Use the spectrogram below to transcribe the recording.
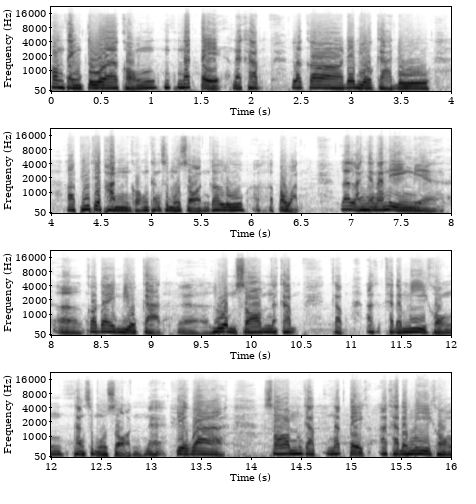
ห้องแต่งตัวของนักเตะนะครับ แล้วก็ได้มีโอกาสดู พิพิธภัณฑ์ของทางสโมสรก็รู้ประวัติ และหลังจากนั้นเองเนี่ยก็ได้มีโอกาสร่วมซ้อมนะครับกับอะคาเดมี่ของทางสโมสรนะฮะเรียกว่าซ้อมกับนักเตะอะคาเดมี่ของ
